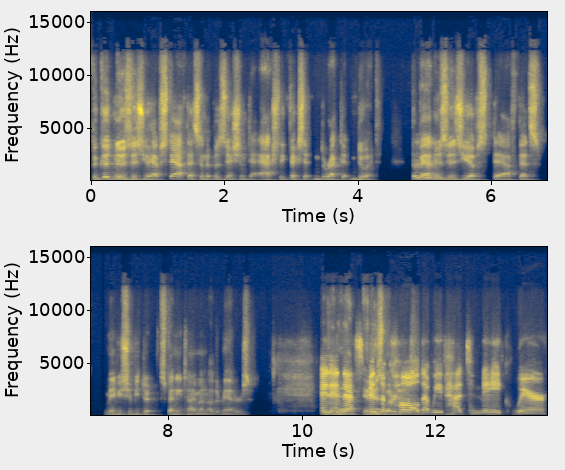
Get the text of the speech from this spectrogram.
The good news is you have staff that's in a position to actually fix it and direct it and do it. The bad Mhm. news is you have staff that's maybe should be spending time on other matters. And and that's It been the call that we've had to make where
